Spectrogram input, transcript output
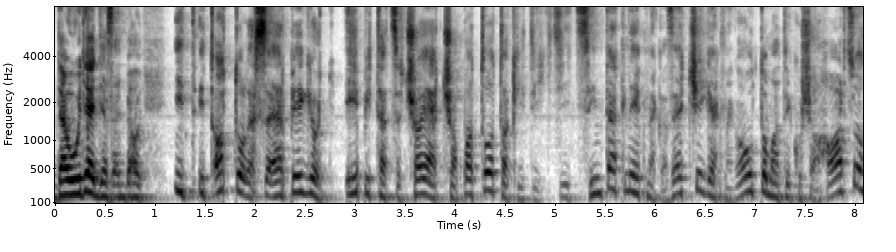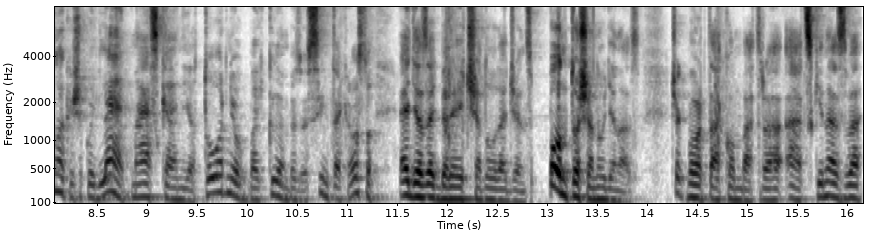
De úgy egy az egybe, hogy itt, itt attól lesz RPG, hogy építhetsz egy saját csapatot, akik így, így szintet lépnek az egységek, meg automatikusan harcolnak, és akkor hogy lehet mászkálni a tornyokba, vagy különböző szintekre osztva. Egy az egybe Raid Shadow Legends. Pontosan ugyanaz. Csak Mortal Kombatra átszkinezve,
